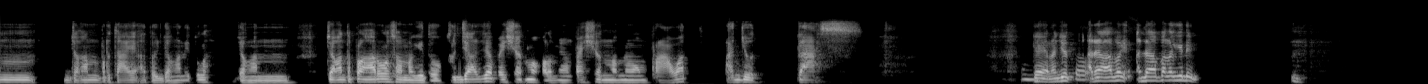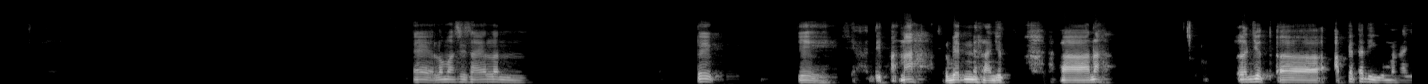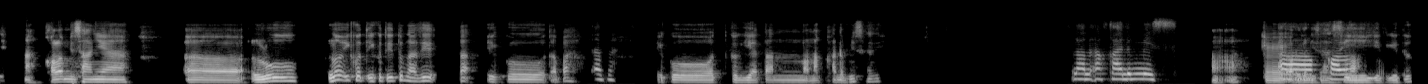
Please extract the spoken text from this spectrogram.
jangan percaya atau jangan itulah jangan jangan terpengaruh sama gitu kerja aja passion lo kalau memang passion lo memang perawat lanjut gas oke lanjut Betul. ada apa ada apa lagi nih eh lo masih silent Dip Ye, ya Dip. Nah, biarin deh lanjut. Eh, nah, lanjut. eh, apa tadi gue mau nanya? Nah, kalau misalnya eh lu lu ikut-ikut itu nggak sih? Tak ikut apa? Apa? Ikut kegiatan non akademis nggak sih? Non akademis. Heeh, kayak Eh, organisasi kalau- gitu-gitu.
